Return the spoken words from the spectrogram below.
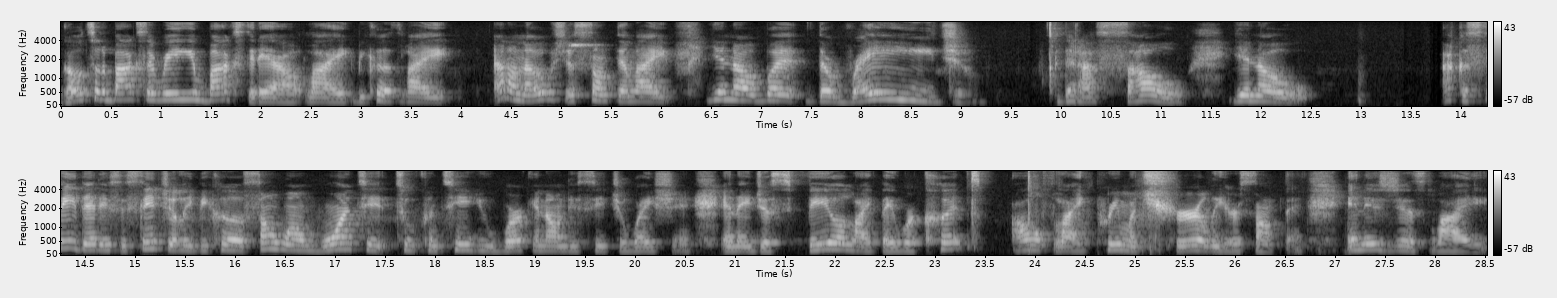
Go to the boxing ring and box it out, like, because, like, I don't know, it was just something like, you know, but the rage that I saw, you know, I could see that it's essentially because someone wanted to continue working on this situation and they just feel like they were cut off like prematurely or something. And it's just like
